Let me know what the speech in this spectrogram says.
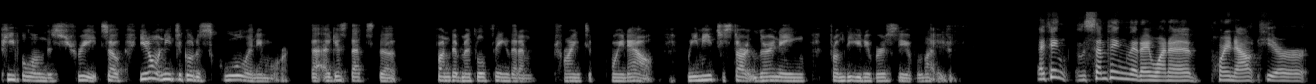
people on the street. So you don't need to go to school anymore. I guess that's the fundamental thing that I'm trying to point out. We need to start learning from the University of Life. I think something that I want to point out here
